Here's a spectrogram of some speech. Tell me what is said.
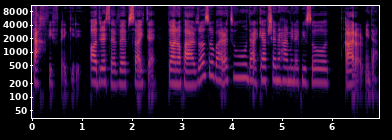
تخفیف بگیرید. آدرس وبسایت دانا پرداز رو براتون در کپشن همین اپیزود قرار میدم.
